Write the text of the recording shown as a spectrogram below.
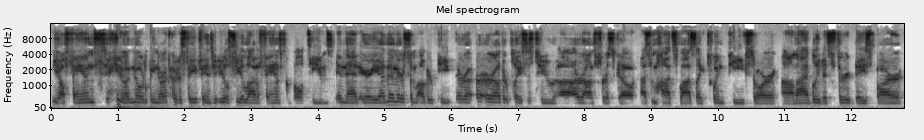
you know, fans, you know, notably North Dakota State fans. You'll see a lot of fans from both teams in that area. And then there's some other pe- or, or other places too uh, around Frisco. Uh, some hot spots like Twin Peaks or um, I believe it's Third Base Bar.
